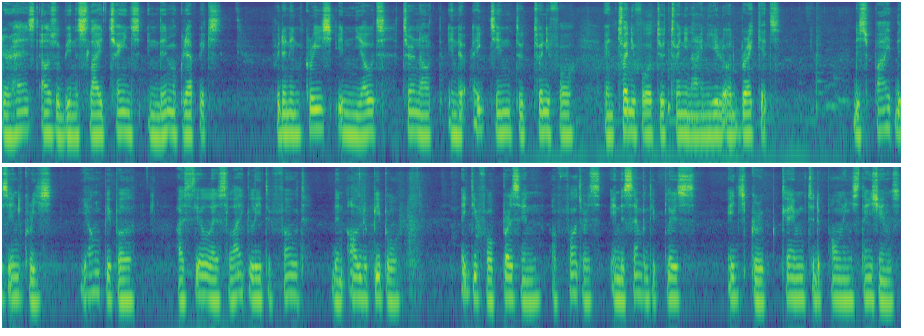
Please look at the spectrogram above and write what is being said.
There has also been a slight change in demographics, with an increase in youth turnout in the 18 to 24 and 24 to 29 year old brackets. Despite this increase, young people are still less likely to vote than older people. 84% of voters in the 70 plus age group came to the polling stations.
